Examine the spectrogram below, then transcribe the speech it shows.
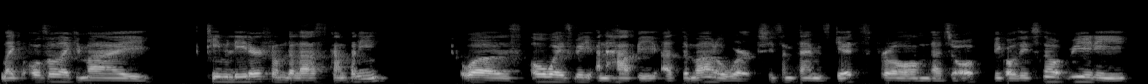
Like also like my team leader from the last company was always really unhappy at the amount of work she sometimes gets from that job because it's not really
